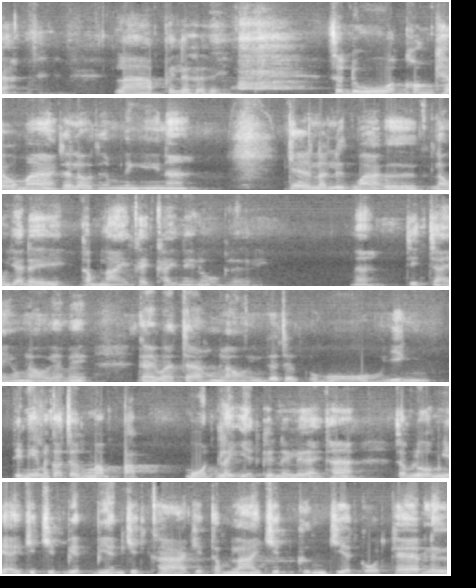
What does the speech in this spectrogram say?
ลาบไปเลย สะดวกคล่องแคล่วมากถ้าเราทำอย่างนี้นะ แค่ระลึกว่า เออ เราอย่าได้ทำลายใครๆในโลกเลย นะจิตใจของเราอย่าไปกายวาจาของเรามันก็จะโอ้โหยิ่ง ทีนี้มันก็จะมาปรับ โหมดละเอียดขึ้นเรื่อยๆ ถ้าสำรวมเงี้ยไอ้คิดคิดเบียดเบียนคิดฆ่า คิดทำลายคิดขึงเครียดโกรธแค้นหรือ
